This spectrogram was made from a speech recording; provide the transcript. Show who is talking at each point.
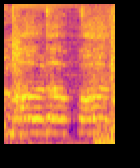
Speaker 1: motherfucker.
